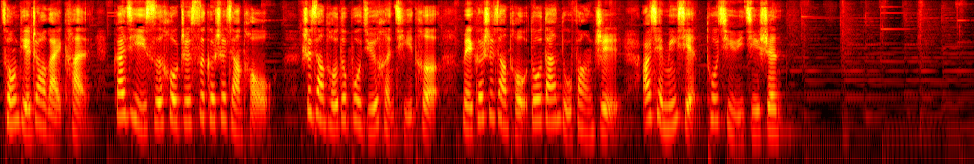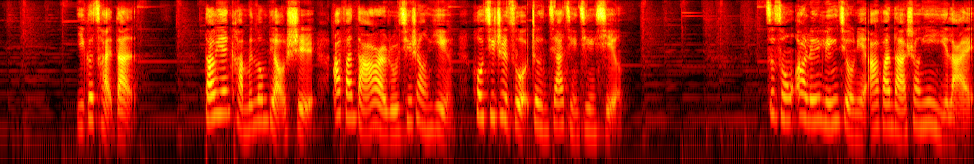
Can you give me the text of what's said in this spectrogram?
从谍照来看，该机疑似后置四颗摄像头。摄像头的布局很奇特，每颗摄像头都单独放置，而且明显凸起于机身。一个彩蛋，导演卡梅隆表示，《阿凡达二》如期上映，后期制作正加紧进行。自从2009年《阿凡达》上映以来，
